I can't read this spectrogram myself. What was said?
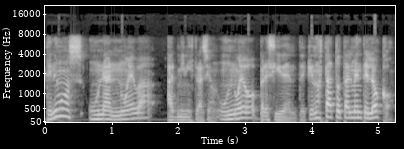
tenemos una nueva administración, un nuevo presidente que no está totalmente loco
